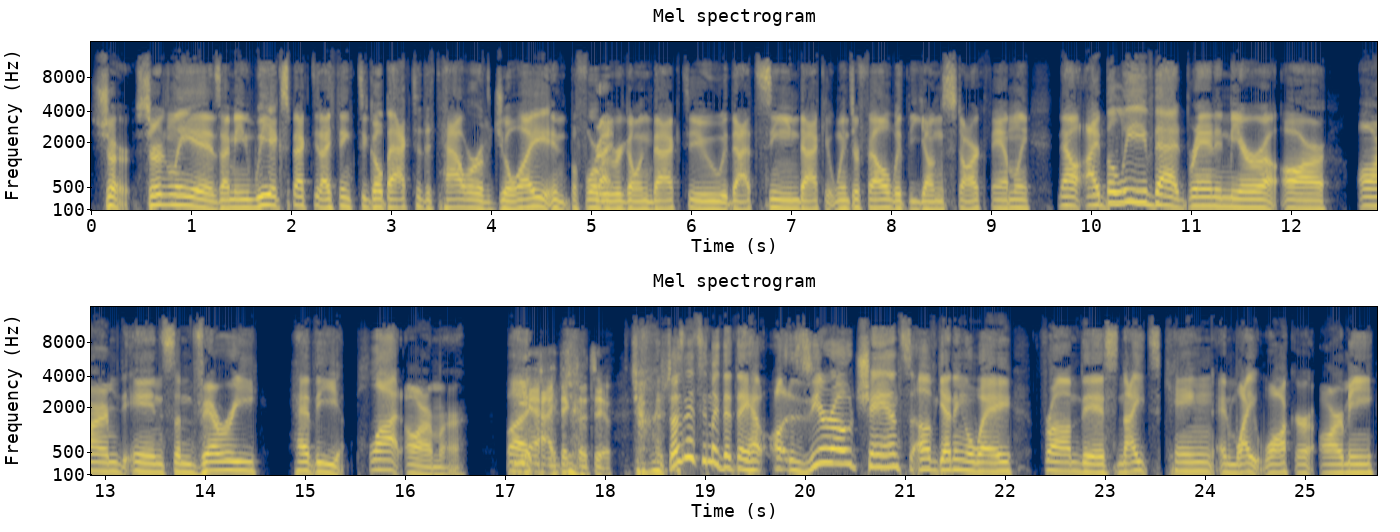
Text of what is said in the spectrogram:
Sure, certainly is. I mean, we expected, I think, to go back to the Tower of Joy in, before Right. we were going back to that scene back at Winterfell with the young Stark family. Now, I believe that Bran and Meera are armed in some very heavy plot armor. But yeah, I think so too. Josh, doesn't it seem like that they have uh, zero chance of getting away from this Night's King and White Walker army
